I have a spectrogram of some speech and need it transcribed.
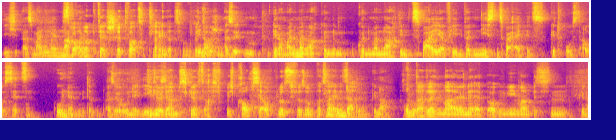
ich, also meiner Meinung nach. es war aber, der Schritt war zu klein dazu. Genau, dazwischen. also m, genau, meiner Meinung nach könnte, könnte man nach dem 2 auf jeden Fall die nächsten zwei iPads getrost aussetzen. Ohne, mit der, also ohne Die Leute haben sich gedacht, ach, ich, ich brauche es ja auch bloß für so ein paar kleine Rumdatteln, Sachen. genau. Rumdatteln, mal eine App irgendwie mal ein bisschen So, genau,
